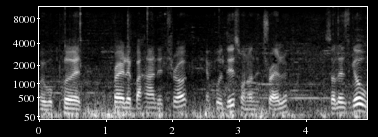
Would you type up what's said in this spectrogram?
We will put trailer behind the truck and put this one on the trailer. So let's go.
